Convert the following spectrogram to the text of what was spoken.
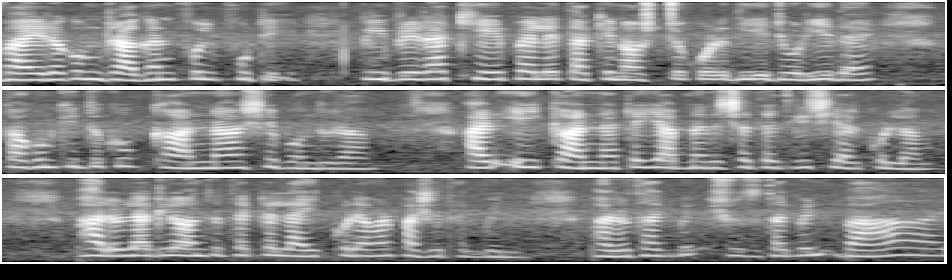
বা এরকম ড্রাগন ফুল ফুটে পিঁপড়েরা খেয়ে ফেলে, তাকে নষ্ট করে দিয়ে জড়িয়ে দেয়, তখন কিন্তু খুব কান্না আসে বন্ধুরা। আর এই কান্নাটাই আপনাদের সাথে আজকে শেয়ার করলাম। ভালো লাগলে অন্তত একটা লাইক করে আমার পাশে থাকবেন। ভালো থাকবেন, সুস্থ থাকবেন বাই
